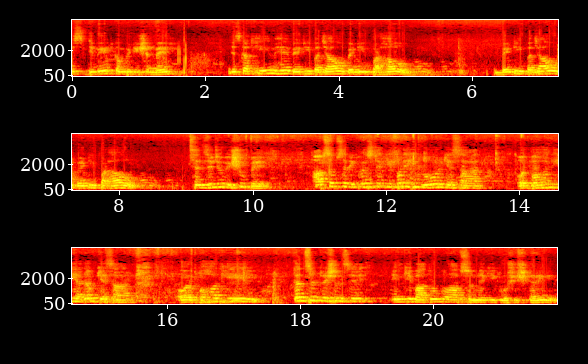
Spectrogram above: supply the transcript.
اس ڈیبیٹ کمپٹیشن میں جس کا تھیم ہے بیٹی بچاؤ، بیٹی پڑھاؤ، بیٹی بچاؤ، بیٹی پڑھاؤ سینسیٹیو ایشو پہ آپ سب سے ریکویسٹ ہے کہ بڑے ہی غور کے ساتھ اور بہت ہی ادب کے ساتھ اور بہت ہی کنسنٹریشن سے ان کی باتوں کو آپ سننے کی کوشش کریں گے۔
